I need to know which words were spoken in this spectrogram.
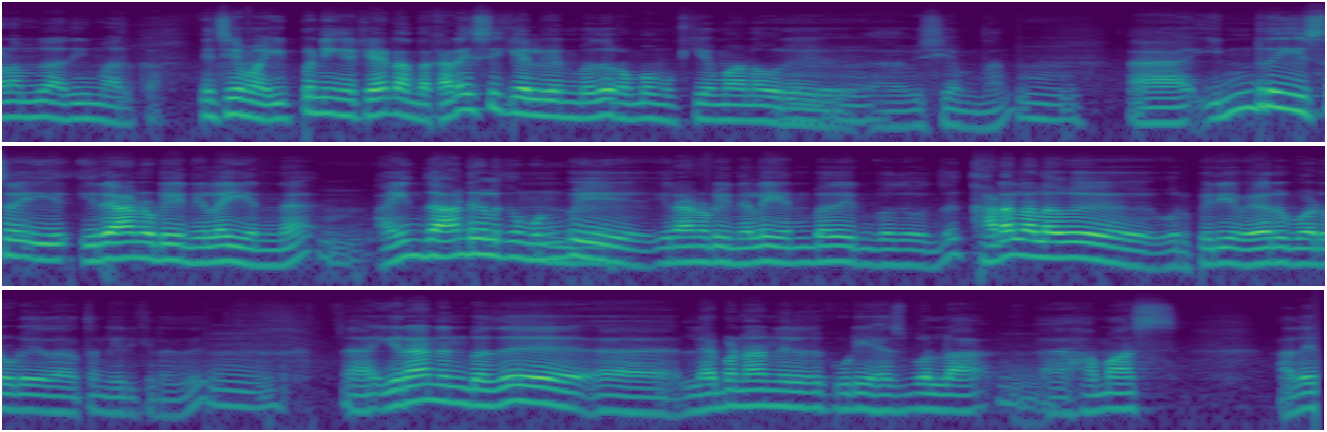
பலம் வந்து அதிகமாக இருக்கா? நிச்சயமா. இப்போ நீங்க கேட்ட அந்த கடைசி கேள்வி என்பது ரொம்ப முக்கியமான ஒரு விஷயம்தான். இன்று இஸ்ரே ஈரானுடைய நிலை என்ன? ஐந்து ஆண்டுகளுக்கு முன்பு ஈரானுடைய நிலை என்பது என்பது வந்து கடல் அளவு ஒரு பெரிய வேறுபாடு உடையதாகத்தான் இருக்கிறது ஈரான் என்பது லெபனானில் இருக்கக்கூடிய ஹெஸ்பொல்லா ஹமாஸ் அதே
